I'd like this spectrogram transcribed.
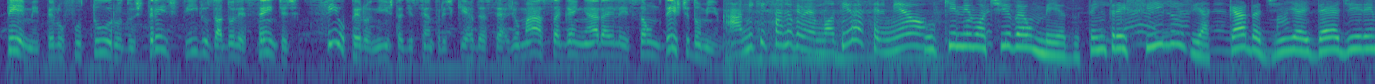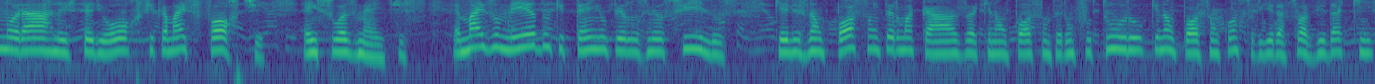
teme pelo futuro dos três filhos adolescentes se o peronista de centro-esquerda Sérgio Massa ganhar a eleição deste domingo. A mim, quizás, o que me motiva é o medo. O que me motiva é o medo. Tenho três filhos e a cada dia a ideia de irem morar no exterior fica mais forte em suas mentes. É mais o medo que tenho pelos meus filhos, que eles não possam ter uma casa, que não possam ter um futuro, que não possam construir a sua vida aqui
